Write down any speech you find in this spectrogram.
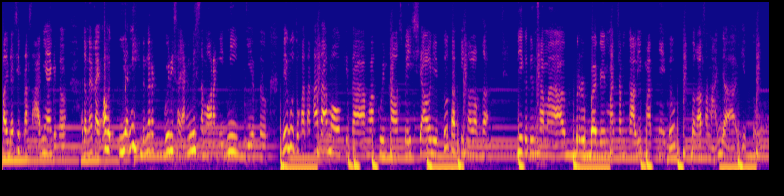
validasi perasaannya gitu. Contohnya kayak oh iya nih bener gue disayang nih sama orang ini gitu. Dia butuh kata-kata mau kita ngelakuin hal spesial gitu tapi kalau nggak diikutin sama berbagai macam kalimatnya itu bakal sama aja gitu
